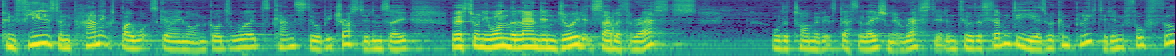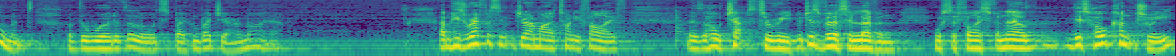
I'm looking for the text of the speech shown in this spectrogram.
confused and panicked by what's going on, God's words can still be trusted. And so, verse 21 the land enjoyed its Sabbath rests. All the time of its desolation it rested until the 70 years were completed in fulfillment of the word of the Lord spoken by Jeremiah. Um, he's referencing Jeremiah 25. There's a whole chapter to read, but just verse 11 will suffice for now. This whole country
